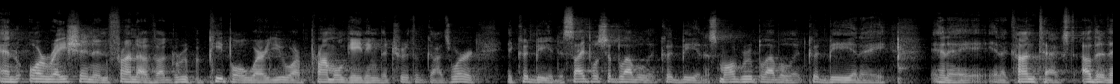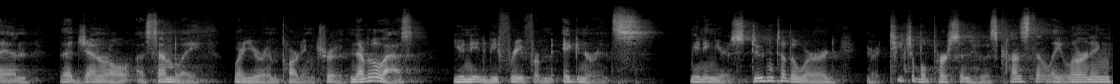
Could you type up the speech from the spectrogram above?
an oration in front of a group of people where you are promulgating the truth of God's word. It could be a discipleship level, it could be in a small group level, it could be in a, in a, in a context other than the general assembly where you're imparting truth. Nevertheless, you need to be free from ignorance meaning you're a student of the word, you're a teachable person who is constantly learning,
